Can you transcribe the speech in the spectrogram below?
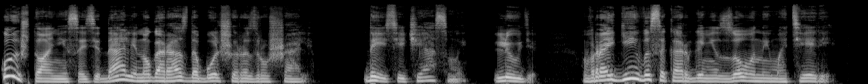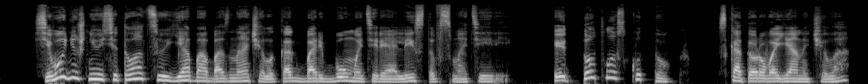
Кое-что они созидали, но гораздо больше разрушали. Да и сейчас мы, люди, враги высокоорганизованной материи. Сегодняшнюю ситуацию я бы обозначила как борьбу материалистов с материей. И тот лоскуток, с которого я начала,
